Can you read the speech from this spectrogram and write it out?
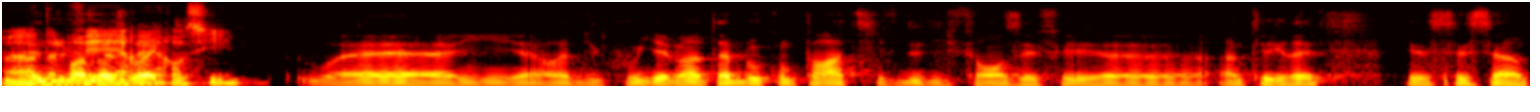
Ah, dans le. VRR aussi. Ouais, euh, il- alors, du coup, il y avait un tableau comparatif de différents effets euh, intégrés. Et c'est, c'est un...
